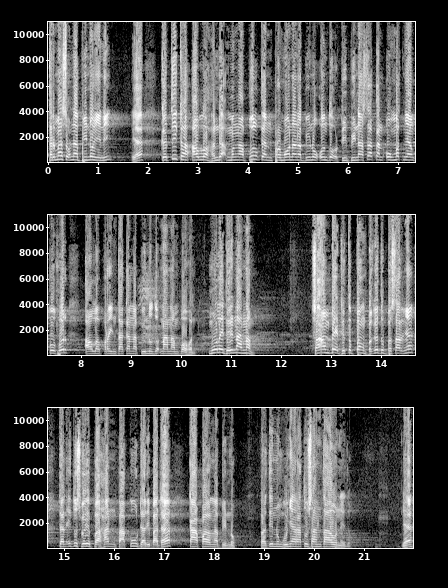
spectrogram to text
termasuk Nabi Nuh ini ya ketika Allah hendak mengabulkan permohonan Nabi Nuh untuk dibinasakan umatnya yang kufur Allah perintahkan Nabi Nuh untuk nanam pohon. Mulai dari nanam. Sampai ditebang begitu besarnya dan itu sebagai bahan baku daripada kapal Nabi Nuh. Berarti nunggunya ratusan tahun itu. Ya.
